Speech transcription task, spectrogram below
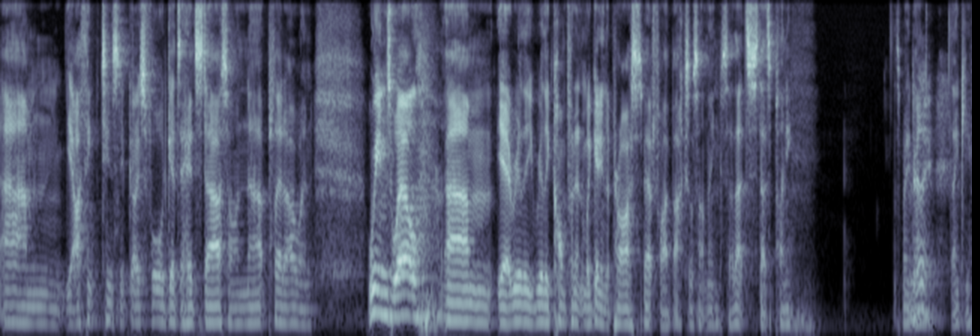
Um, yeah, I think Tin Snip goes forward, gets a head start on uh, Plato, and wins well. Um, yeah, really, really confident, and we're getting the price. It's about five bucks or something, so that's that's plenty. That's me done. Really? Thank you.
